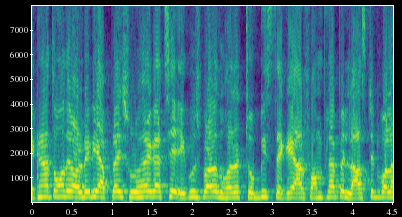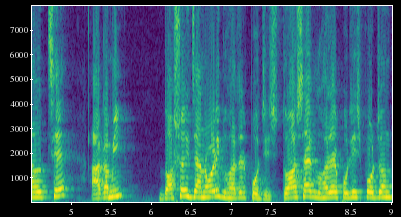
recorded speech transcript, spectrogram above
এখানে তোমাদের অলরেডি অ্যাপ্লাই শুরু হয়ে গেছে একুশ বারো দু থেকে, আর ফর্ম ফিল আপের লাস্ট ডেট বলা হচ্ছে আগামী দশই জানুয়ারি দু হাজার পঁচিশ। দশ এক দু হাজার পঁচিশ পর্যন্ত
